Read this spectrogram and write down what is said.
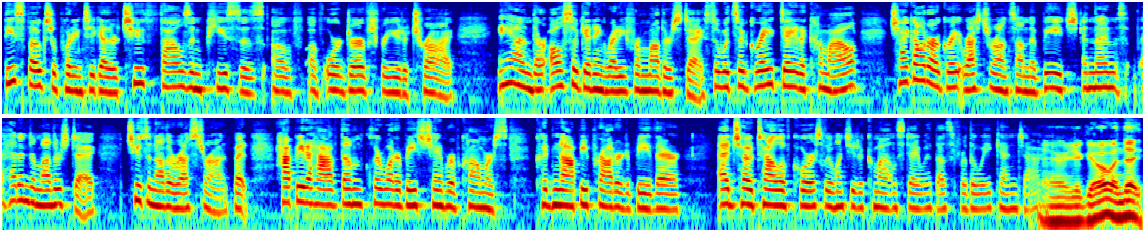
these folks are putting together 2,000 pieces of, of hors d'oeuvres for you to try. And they're also getting ready for Mother's Day. So it's a great day to come out, check out our great restaurants on the beach, and then head into Mother's Day. Choose another restaurant. But happy to have them. Clearwater Beach Chamber of Commerce could not be prouder to be there. Edge Hotel, of course. We want you to come out and stay with us for the weekend, Jack. There you go, and they,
